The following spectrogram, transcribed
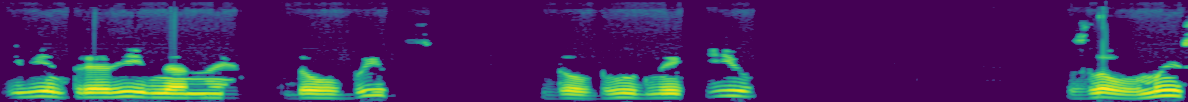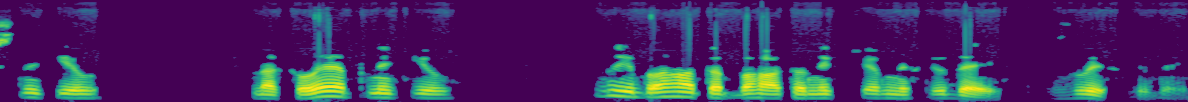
І він прирівняний до вбивць, до блудників, зловмисників, наклепників, ну і багато-багато нікчемних людей, злих людей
